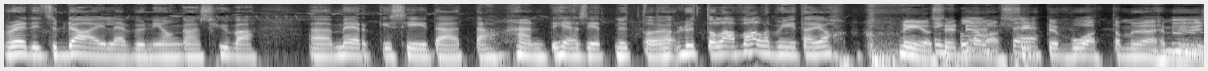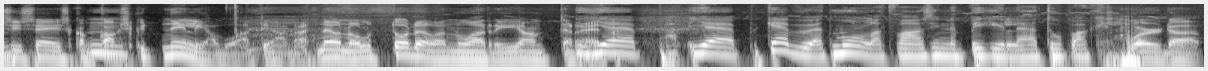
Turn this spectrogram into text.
Ready to Die-levy niin on myös hyvä merkki siitä, että hän tiesi, että nyt, on, nyt ollaan valmiita jo. Niin, ja se niinku delas lähtee. sitten vuotta myöhemmin, mm. 97, 24-vuotiaana. Että ne on ollut todella nuoria janttereita. Jep, jep. Kevyet mullat vaan sinne Pikille ja Tupakille. Word up.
